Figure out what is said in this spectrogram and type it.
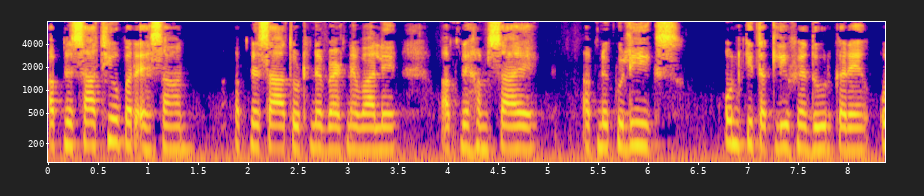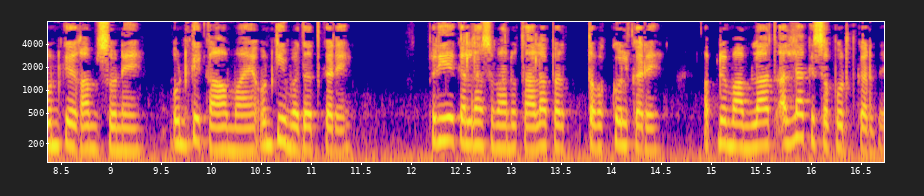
اپنے ساتھیوں پر احسان، اپنے ساتھ اٹھنے بیٹھنے والے، اپنے ہمسائے، اپنے کلیگس ان کی تکلیفیں دور کریں، ان کے غم سنیں، ان کے کام آئے ان کی مدد کریں۔ پھر یہ کہ اللہ سبحان و تعالیٰ پر توکل کرے، اپنے معاملات اللہ کے سپرد کر دے۔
